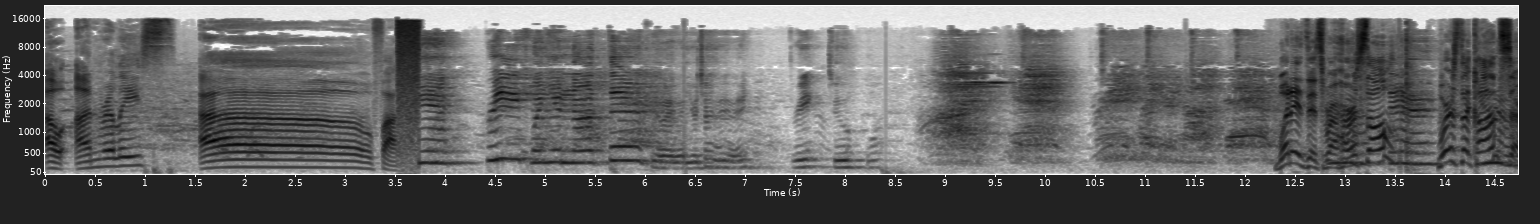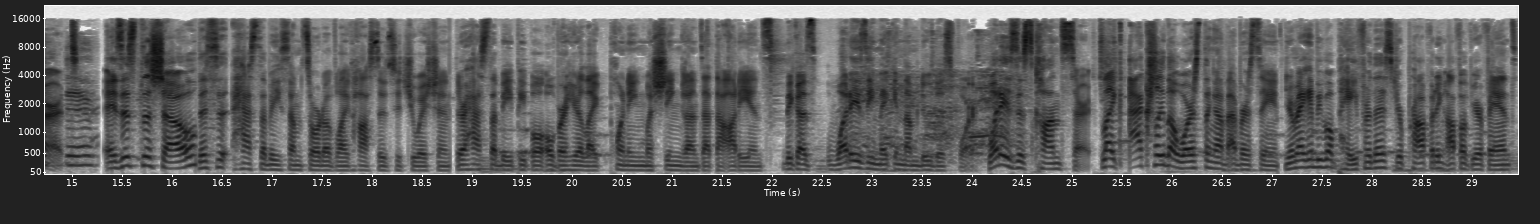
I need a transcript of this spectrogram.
Oh, unrelease? Oh, fuck. Can't breathe when you're not there. Wait, wait, wait, your turn. Wait, wait. Three, two, one. What is this rehearsal? Where's the concert? Is this the show? This has to be some sort of like hostage situation. There has to be people over here like pointing machine guns at the audience because what is he making them do this for? What is this concert? Like actually the worst thing I've ever seen. You're making people pay for this. You're profiting off of your fans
